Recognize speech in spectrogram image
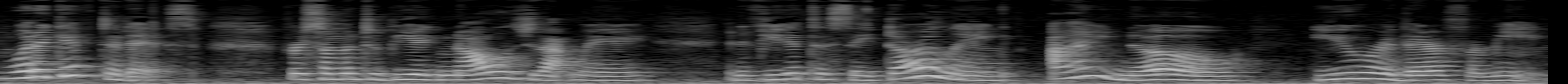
What a gift it is for someone to be acknowledged that way. And if you get to say, Darling, I know you are there for me.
